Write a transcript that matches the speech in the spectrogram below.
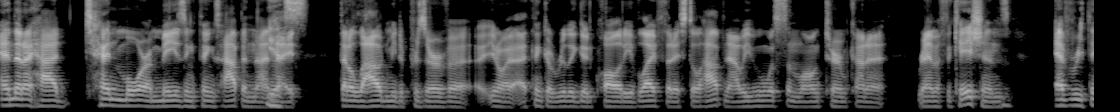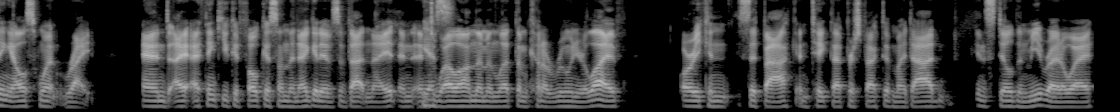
and then I had ten more amazing things happen that yes. night that allowed me to preserve a, you know, I think a really good quality of life that I still have now, even with some long term kind of ramifications, mm-hmm. everything else went right. And I, I, think you could focus on the negatives of that night and, and yes. dwell on them and let them kind of ruin your life. Or you can sit back and take that perspective my dad instilled in me right away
